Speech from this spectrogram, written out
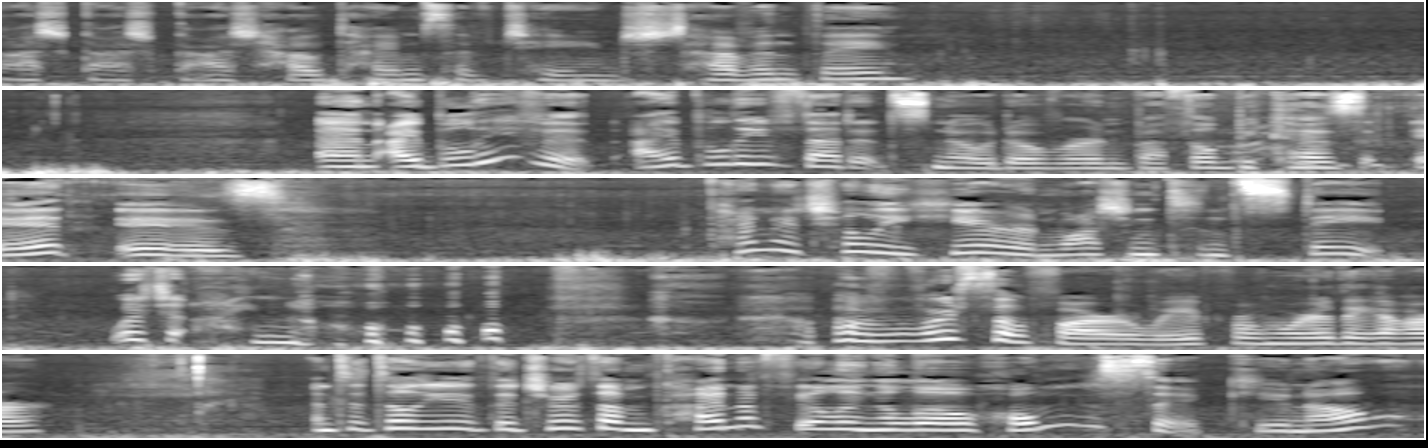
Gosh, gosh, gosh, how times have changed, haven't they? And I believe it. I believe that it snowed over in Bethel because it is kind of chilly here in Washington State, which I know Um, we're so far away from where they are. And to tell you the truth, I'm kind of feeling a little homesick, you know?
